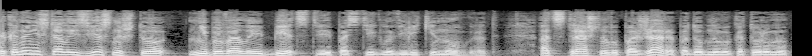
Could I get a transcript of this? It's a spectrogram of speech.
Накануне стало известно, что небывалое бедствие постигло Великий Новгород. От страшного пожара, подобного которому,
